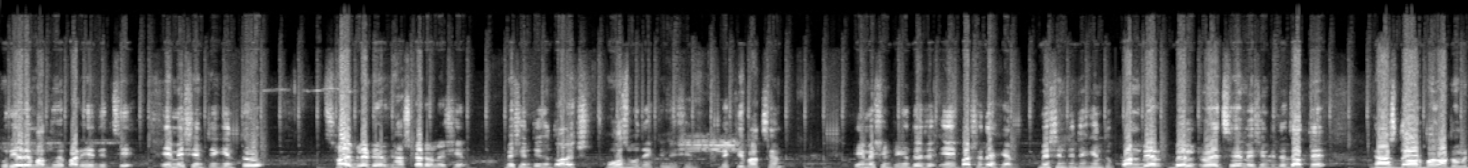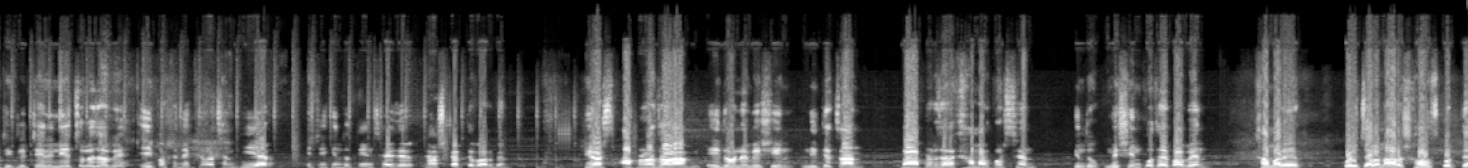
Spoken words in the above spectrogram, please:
কুরিয়ারের মাধ্যমে পাঠিয়ে দিচ্ছি। এই মেশিনটি কিন্তু ছয় ব্লেডের ঘাস কাটার মেশিন মেশিনটি কিন্তু অনেক মজবুত একটি মেশিন দেখতে পাচ্ছেন? এই মেশিনটি কিন্তু এই পাশে দেখেন মেশিনটিতে কিন্তু কনভেয়ার বেল্ট রয়েছে। মেশিনটিতে যাতে ঘাস দেওয়ার পর অটোমেটিকলি টেনে নিয়ে চলে যাবে। এই পাশে দেখতে পাচ্ছেন গিয়ার। এটি কিন্তু তিন সাইজের ঘাস কাটতে পারবেন। ভিউয়ার্স আপনারা যারা এই ধরনের মেশিন নিতে চান বা আপনারা যারা খামার করছেন, কিন্তু মেশিন কোথায় পাবেন? খামারের পরিচালনা আরও সহজ করতে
